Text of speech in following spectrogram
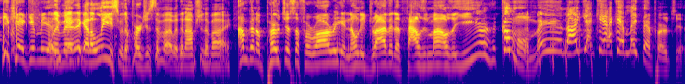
you can't give me a. Well, man, they got a lease with a purchase to buy, with an option to buy. I'm gonna purchase a Ferrari and only drive it a thousand miles a year. Come on, man! I, I can't. I can't make that purchase.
